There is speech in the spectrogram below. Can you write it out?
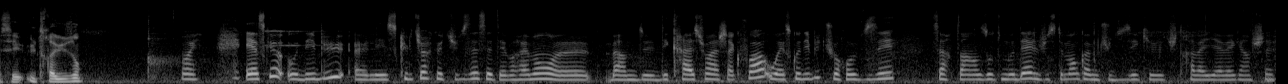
C'est ultra usant. Oui. Et est-ce qu'au début, euh, les sculptures que tu faisais, c'était vraiment euh, ben, des créations à chaque fois Ou est-ce qu'au début, tu refaisais certains autres modèles, justement, comme tu disais que tu travaillais avec un chef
